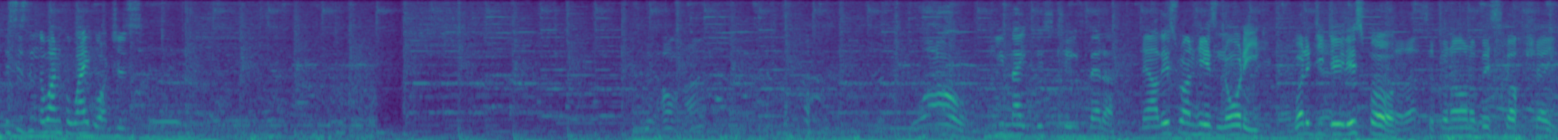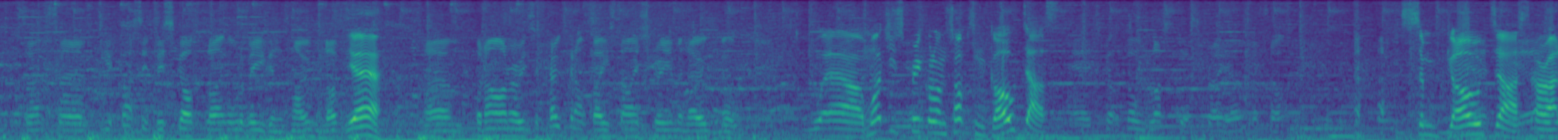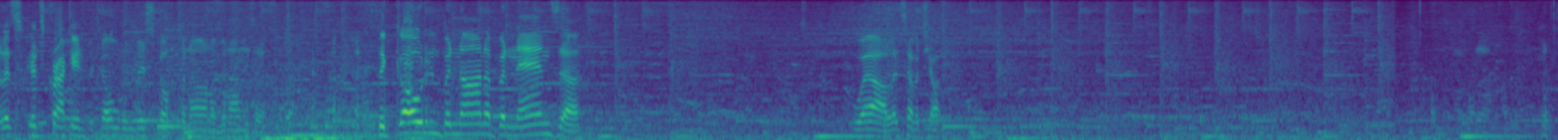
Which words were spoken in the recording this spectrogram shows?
This isn't the one for Weight Watchers. Wow, you make this cheese better. Now this one here's naughty. What did you do this for? So that's a banana Biscoff shake. So that's uh, your classic Biscoff, like all the vegans know and love. Yeah. Um, banana, it's a coconut-based ice cream and oat milk. Wow. And what do you sprinkle on top? Some gold dust. Yeah, it's got gold luster spray out the top. Some gold dust. All right, let's let's crack in. The golden Biscoff banana bonanza. The golden banana bonanza. Wow, let's have a chat.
